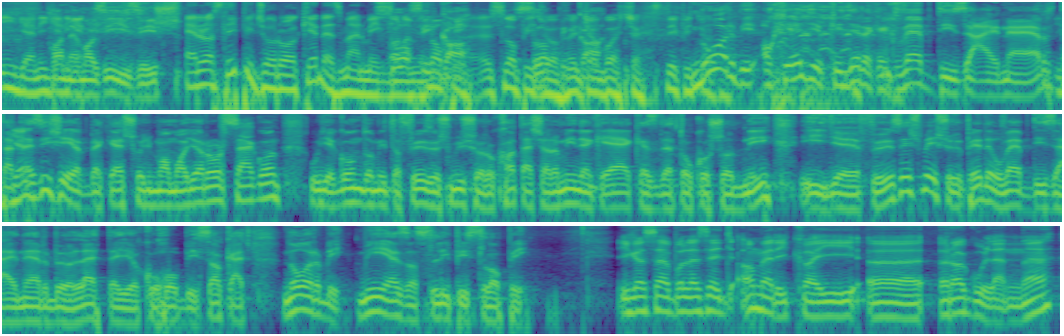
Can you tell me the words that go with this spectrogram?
Igen, igen, hanem igen. az íz is. Erről a Sleepy Joe-ról kérdez már még Szlopika. valami. Sloppy Joe, Sleepy Joe. Norbi, aki egyébként gyerekek webdesigner, tehát ez is érdekes, hogy ma Magyarországon, ugye gondolom itt a főzős műsorok hatására mindenki elkezdett okosodni, így eh, főzésbe, és ő például webdesignerből lett egy akkor hobbi szakács. Norbi, mi ez a Slippy Sloppy? Igazából ez egy amerikai uh, ragu lenne,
